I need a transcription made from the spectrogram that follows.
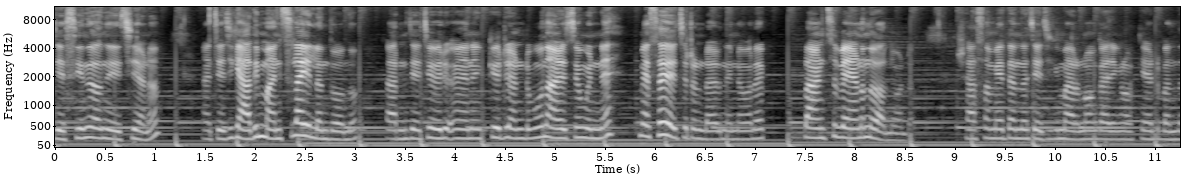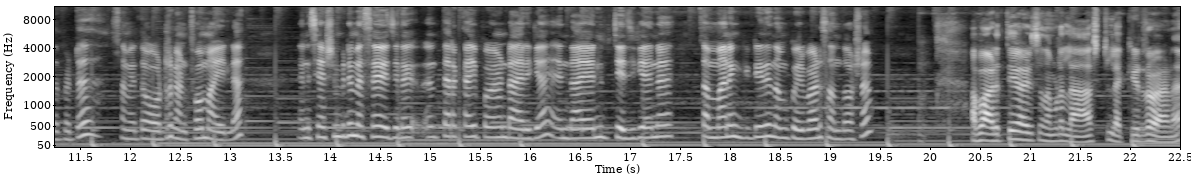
ജെസ്സി എന്ന് പറഞ്ഞ ചേച്ചിയാണ്. ചേച്ചിക്ക് ആദ്യം മനസ്സിലായില്ലെന്ന് തോന്നുന്നു. കാരണം ചേച്ചി ഒരു എനിക്കൊരു രണ്ട് മൂന്നാഴ്ച മുന്നേ മെസ്സേജ് അയച്ചിട്ടുണ്ടായിരുന്നു ഇന്ന പോലെ പ്ലാൻസ് വേണമെന്ന് പറഞ്ഞുകൊണ്ട്. പക്ഷെ ആ സമയത്ത് എന്താ ചേച്ചിക്ക് മരണവും കാര്യങ്ങളൊക്കെ ആയിട്ട് ബന്ധപ്പെട്ട് സമയത്ത് ഓർഡർ കൺഫേം ആയില്ല. അതിനുശേഷം പിന്നെ മെസ്സേജ് അയച്ചിട്ട് തിരക്കായി പോയോണ്ടായിരിക്കാം. എന്തായാലും ചേച്ചിക്ക് തന്നെ സമ്മാനം കിട്ടിയത് നമുക്ക് ഒരുപാട് സന്തോഷം. അപ്പോൾ അടുത്ത ആഴ്ച നമ്മുടെ ലാസ്റ്റ് ലക്കി ഡ്രോ ആണ്.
